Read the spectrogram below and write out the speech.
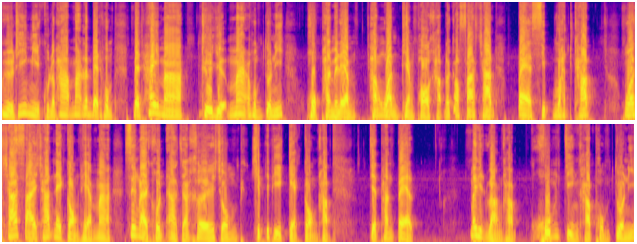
มือที่มีคุณภาพมากและแบตผมแบตให้มาคือเยอะมากผมตัวนี้ 6,000มิลลิแอมทั้งวันเพียงพอครับ แล้วก็ฟาสชาร์จ 80 วัตต์ครับหัวชาร์จสายชาร์จในกล่องแถมมา ซึ่งหลายคนอาจจะเคยชมคลิปที่พีแกะกล่องครับ 7,800 ไม่ผิดหวังครับ คุ้มจริงครับ ผมตัวนี้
